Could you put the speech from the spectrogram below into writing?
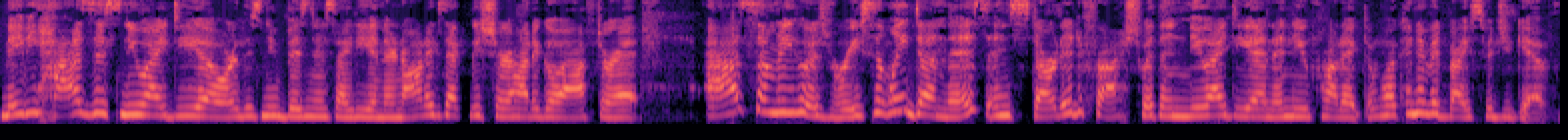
maybe has this new idea or this new business idea and they're not exactly sure how to go after it? As somebody who has recently done this and started fresh with a new idea and a new product, what kind of advice would you give?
